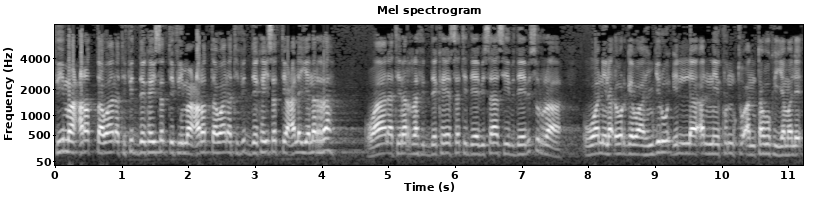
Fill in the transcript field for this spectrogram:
فيما عرضت وأنا تفد كيست فيما عرضت وأنا تفد كيست علي نره waan ati narra fidde keessatti deebisaa siif deebisurraa wanni na dhoorge waa hin jiru illaa annii kuntu an tahuu kiyya malee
